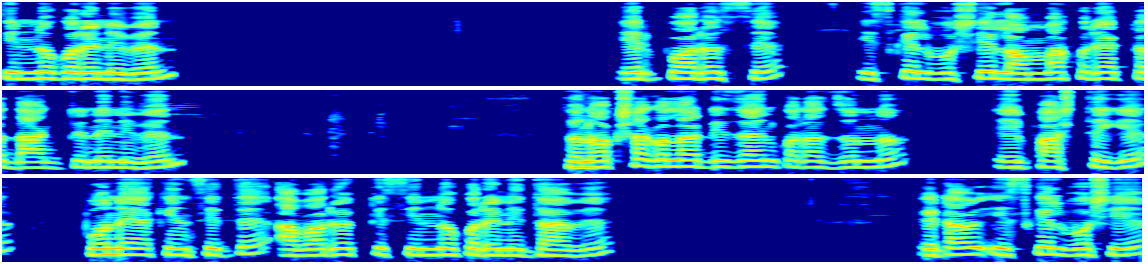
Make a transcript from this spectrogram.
চিহ্ন করে নেবেন। এরপর হচ্ছে স্কেল বসিয়ে লম্বা করে একটা দাগ টেনে নেবেন। তো নকশা ডিজাইন করার জন্য এই পাশ থেকে পৌনে এক ইঞ্চিতে আবারও একটি চিহ্ন করে নিতে হবে। এটাও স্কেল বসিয়ে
